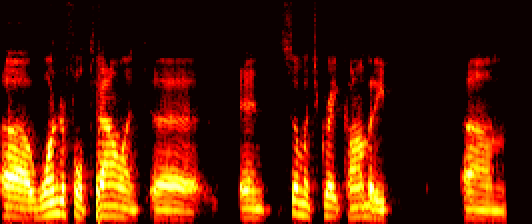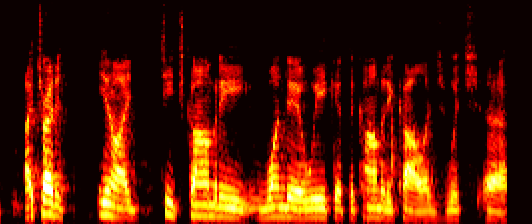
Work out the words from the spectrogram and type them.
uh, wonderful talent uh, and so much great comedy. Um, I try to, you know, I teach comedy one day a week at the comedy college, which, uh,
